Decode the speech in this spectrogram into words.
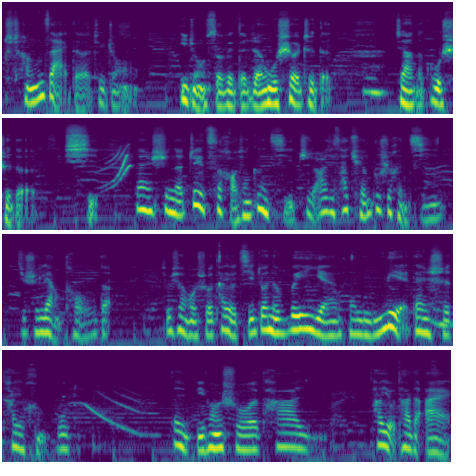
承载的这种一种所谓的人物设置的这样的故事的戏，但是呢，这次好像更极致，而且它全部是很极，就是两头的。就像我说，它有极端的威严和凌冽，但是它又很孤独。但比方说，他他有他的爱。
